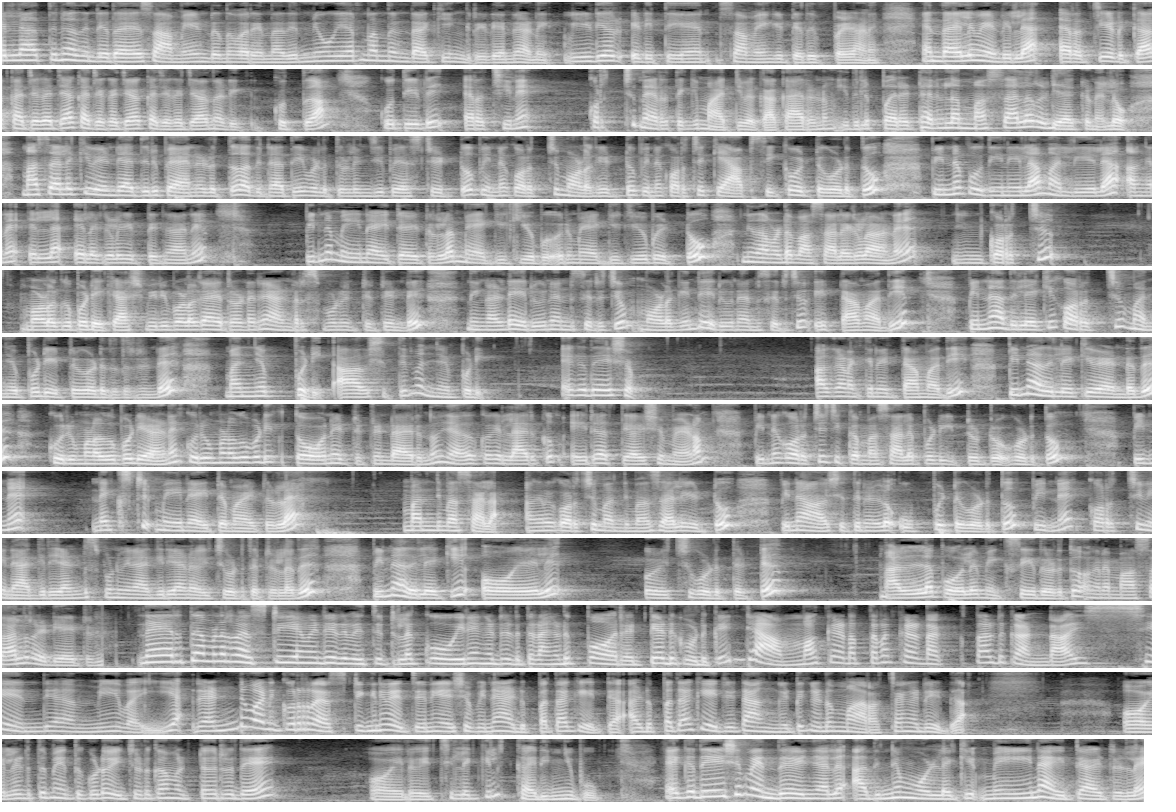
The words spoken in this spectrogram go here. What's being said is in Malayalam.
എല്ലാത്തിനും അതിന്റെതായ സമയമുണ്ടെന്ന് പറയുന്നത്. ന്യൂ ഇയറിനൊന്നും ഉണ്ടാക്കിയ ഇൻഗ്രീഡിയന്റ് ആണ്. വീഡിയോ എഡിറ്റ് ചെയ്യാൻ സമയം കിട്ടിയത് ഇപ്പോഴാണ്. എന്തായാലും വേണ്ടില്ല. ഇറച്ചി എടുക്കുക കജകജ കജകജ കജകജ നടി കുത്തുക. കുത്തിയിട്ട് ഇറച്ചിനെ കുറച്ച് നേരത്തേക്ക് മാറ്റി വെക്കുക. കാരണം ഇതിൽ പുരട്ടാനുള്ള മസാല റെഡിയാക്കണമല്ലോ മസാലയ്ക്ക് വേണ്ടി അതൊരു പാൻ എടുത്തു. അതിന്റെ അകത്ത് വെളുത്തുള്ളി ഇഞ്ചി പേസ്റ്റ് ഇട്ടു. പിന്നെ കുറച്ച് മുളക് ഇട്ടു. പിന്നെ കുറച്ച് ക്യാപ്സിക്കം ഇട്ട് കൊടുത്തു. പിന്നെ പുതിനയില മല്ലിയില അങ്ങനെ എല്ലാ ഇലകളും ഇട്ട് ഞാൻ പിന്നെ മെയിൻ ആയിട്ടായിട്ടുള്ള മാഗി ക്യൂബ് ഒരു മാഗി ക്യൂബ് ഇട്ടു. ഇനി നമ്മുടെ മസാലകളാണ്. കുറച്ച് മുളക് പൊടി കാശ്മീരി മുളക് ആയതുകൊണ്ട് തന്നെ രണ്ടര സ്പൂൺ ഇട്ടിട്ടുണ്ട്. നിങ്ങളുടെ എരിവിനനുസരിച്ചും മുളകിന്റെ എരിവിനനുസരിച്ചും ഇട്ടാൽ മതി. പിന്നെ അതിലേക്ക് കുറച്ച് മഞ്ഞൾപ്പൊടി ഇട്ട് കൊടുത്തിട്ടുണ്ട്. മഞ്ഞൾപ്പൊടി ആവശ്യത്തിന് മഞ്ഞൾപ്പൊടി ഏകദേശം ആ കണക്കിന് ഇട്ടാൽ മതി. പിന്നെ അതിലേക്ക് വേണ്ടത് കുരുമുളക് പൊടിയാണ്. കുരുമുളക് പൊടി തോനെ ഇട്ടിട്ടുണ്ടായിരുന്നു. ഞങ്ങൾക്ക് എല്ലാവർക്കും എരിവ് അത്യാവശ്യം വേണം. പിന്നെ കുറച്ച് ചിക്കൻ മസാലപ്പൊടി ഇട്ടിട്ട് കൊടുത്തു. പിന്നെ നെക്സ്റ്റ് മെയിൻ ഐറ്റം ആയിട്ടുള്ള മന്തി മസാല. അങ്ങനെ കുറച്ച് മന്തി മസാല ഇട്ടു. പിന്നെ ആവശ്യത്തിനുള്ള ഉപ്പിട്ട് കൊടുത്തു. പിന്നെ കുറച്ച് വിനാഗിരി രണ്ട് സ്പൂൺ വിനാഗിരിയാണ് ഒഴിച്ചു കൊടുത്തിട്ടുള്ളത്. പിന്നെ അതിലേക്ക് ഓയിൽ ഒഴിച്ചു കൊടുത്തിട്ട് നല്ല പോലെ മിക്സ് ചെയ്തെടുത്തു അങ്ങനെ മസാല റെഡി ആയിട്ടുണ്ട്. നേരത്തെ നമ്മൾ റെസ്റ്റ് ചെയ്യാൻ വേണ്ടി വെച്ചിട്ടുള്ള കോയിൻ അങ്ങോട്ട് എടുത്തിട്ട് അങ്ങോട്ട് പുരട്ടിയായിട്ട് കൊടുക്കുക എന്റെ അമ്മ കിടത്തണ കിടത്തായിട്ട് കണ്ട ഇശ്ശേ എന്റെ അമ്മി വയ്യ. രണ്ട് മണിക്കൂർ റെസ്റ്റിങ്ങിന് വെച്ചതിന് ശേഷം പിന്നെ അടുപ്പത്താ കയറ്റുക അടുപ്പത്താ കയറ്റിയിട്ട് അങ്ങോട്ടും ഇങ്ങോട്ടും മറച്ചങ്ങോട്ട് ഇടുക. ഓയിലെടുത്ത് മേത്ത് കൂടെ ഒഴിച്ചു കൊടുക്കാൻ വിട്ടരുതേ. ഓയിൽ ഒഴിച്ചില്ലെങ്കിൽ കരിഞ്ഞു പോവും. ഏകദേശം വെന്ത് കഴിഞ്ഞാൽ അതിന്റെ മുകളിലേക്ക് മെയിനായിട്ടായിട്ടുള്ള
